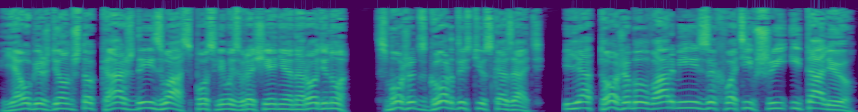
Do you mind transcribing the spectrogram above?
Я убежден, что каждый из вас после возвращения на родину сможет с гордостью сказать «Я тоже был в армии, захватившей Италию».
